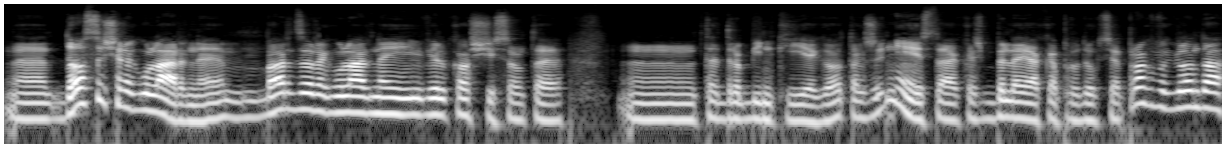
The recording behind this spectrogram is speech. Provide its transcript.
E, Dosyć regularny, bardzo regularnej wielkości są te, mm, te drobinki jego, także nie jest to jakaś byle jaka produkcja. Proch wygląda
